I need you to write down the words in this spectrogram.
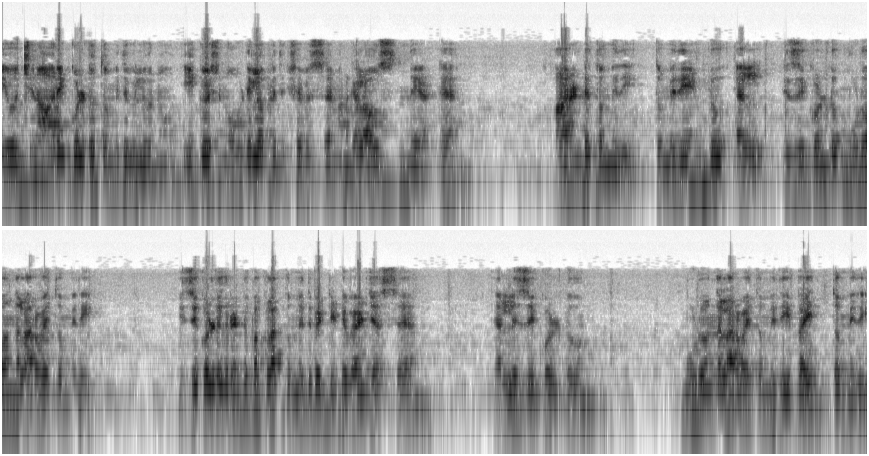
ఈ వచ్చిన ఆర్ ఈక్వల్ టు తొమ్మిది విలువను ఈక్వేషన్ ఒకటిలో ప్రతిక్షేపిస్తే మనకు ఎలా వస్తుంది అంటే ఆర్ అంటే తొమ్మిది. తొమ్మిది into L is equal to మూడు వందల అరవై తొమ్మిది. ఇజ్ ఈక్వల్ టు రెండు పక్కల తొమ్మిది పెట్టి డివైడ్ చేస్తే ఎల్ ఇజ్ ఈక్వల్ టు మూడు వందల అరవై తొమ్మిది బై తొమ్మిది.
